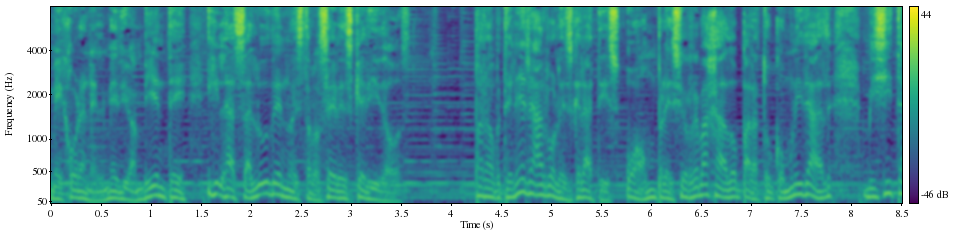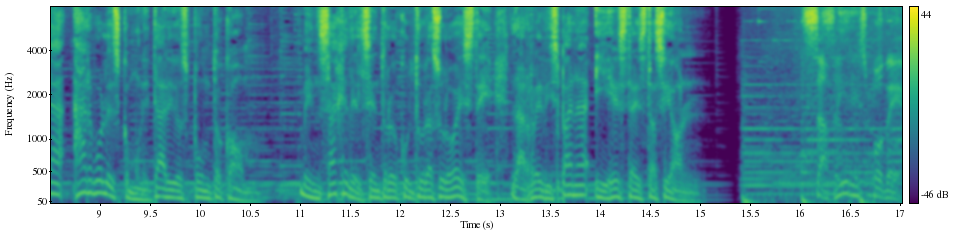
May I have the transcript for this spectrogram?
mejoran el medio ambiente y la salud de nuestros seres queridos. Para obtener árboles gratis o a un precio rebajado para tu comunidad, visita árbolescomunitarios.com. Mensaje del Centro de Cultura Suroeste, la Red Hispana y esta estación. Saber es poder.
